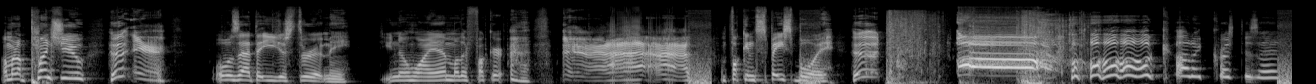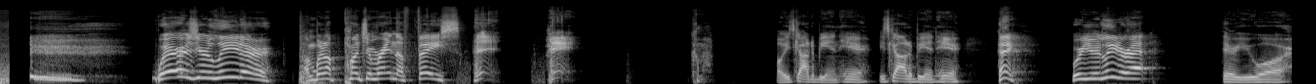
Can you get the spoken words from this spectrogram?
I'm gonna punch you. What was that that you just threw at me? Do you know who I am, motherfucker? I'm fucking Space Boy. Oh! God, I crushed his head. Where is your leader? I'm gonna punch him right in the face. Come on. Oh, he's gotta be in here. He's gotta be in here. Hey, where your leader at? There you are.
